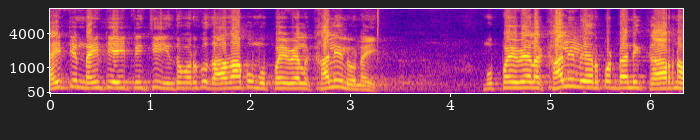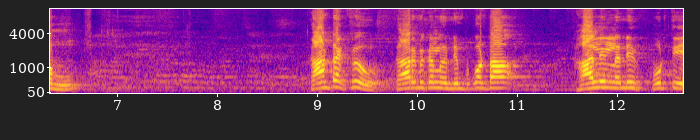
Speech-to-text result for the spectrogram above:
నైన్టీన్ నైంటీ ఎయిట్ నుంచి ఇంతవరకు దాదాపు ముప్పై వేల ఖాళీలు ఉన్నాయి. ముప్పై వేల ఖాళీలు ఏర్పడడానికి కారణం కాంట్రాక్టు కార్మికులను నింపుకుంటా ఖాళీలన్నీ పూర్తి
